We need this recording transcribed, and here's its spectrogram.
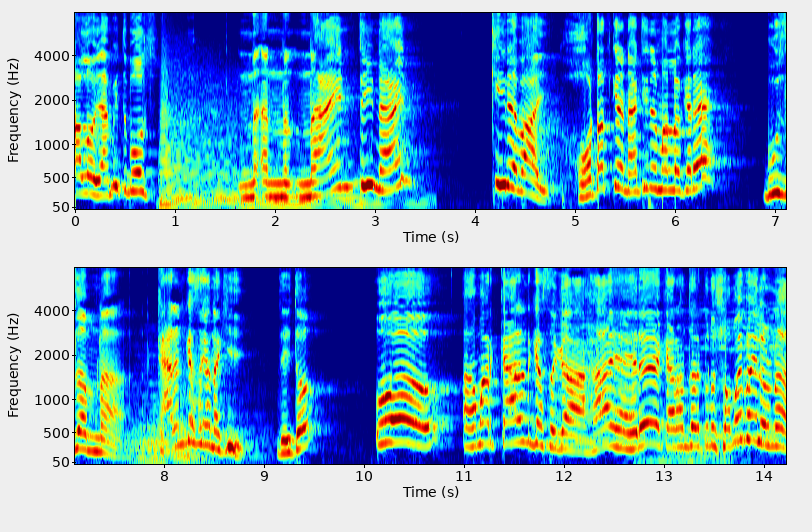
ভালোই আমি তো বলছি নাইনটি নাইন? কি রে ভাই হঠাৎ করে নাইনটি নাইন মারলো কে রে? বুঝলাম না। কারেন্ট গেছে গা নাকি? দেই তো। ও! আমার কারেন্ট গেছে গা। হাই হাই রে কারণ তার কোনো সময় পাইলো না।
